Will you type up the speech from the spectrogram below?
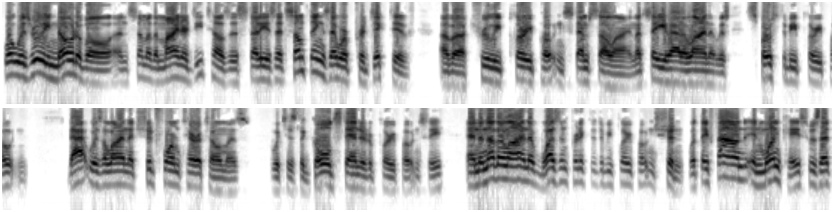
what was really notable and some of the minor details of this study is that some things that were predictive of a truly pluripotent stem cell line. Let's say you had a line that was supposed to be pluripotent. That was a line that should form teratomas, which is the gold standard of pluripotency. And another line that wasn't predicted to be pluripotent shouldn't. What they found in one case was that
